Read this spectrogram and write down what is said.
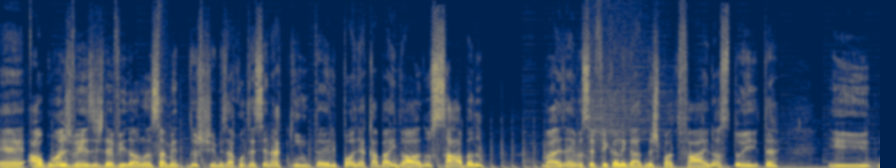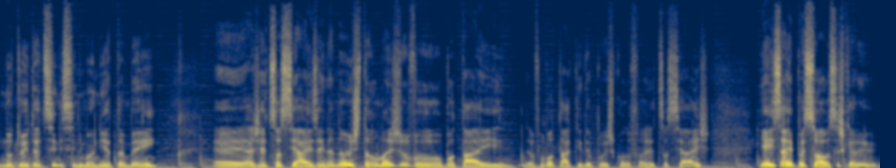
É, algumas vezes, devido ao lançamento dos filmes acontecer na quinta, ele pode acabar indo ao ar no sábado. Mas aí você fica ligado no Spotify, nosso Twitter e no Twitter de Cine Cinemania também. É, as redes sociais ainda não estão, mas eu vou botar aí. Eu vou botar aqui depois quando for as redes sociais. E é isso aí, pessoal. Vocês querem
